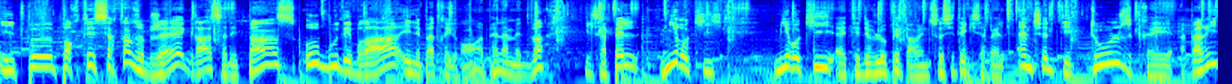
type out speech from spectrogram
Il peut porter certains objets grâce à des pinces au bout des bras. Il n'est pas très grand, à peine 1m20. Il s'appelle Miroki. Miroki a été développé par une société qui s'appelle Enchanted Tools, créée à Paris,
